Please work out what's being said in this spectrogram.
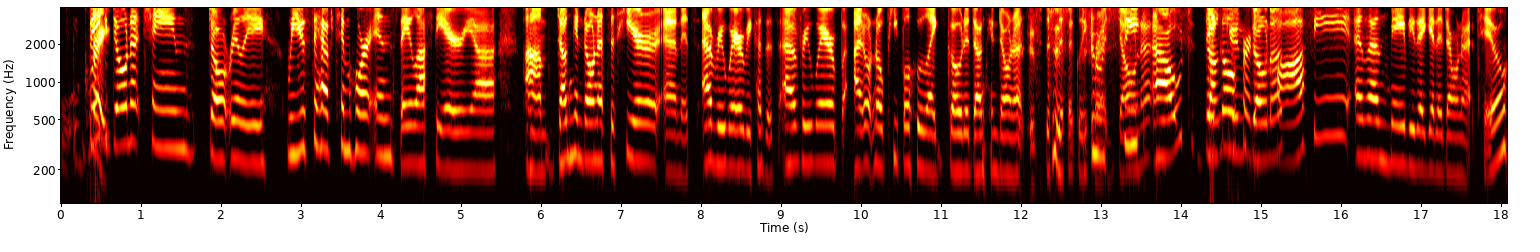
W- big Great. donut chains don't really. We used to have Tim Hortons. They left the area. Um, Dunkin' Donuts is here, and it's everywhere because it's everywhere. But I don't know people who like go to Dunkin' Donuts To specifically for who a seek donut. out they Dunkin' for Donuts. coffee, and then maybe they get a donut too.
